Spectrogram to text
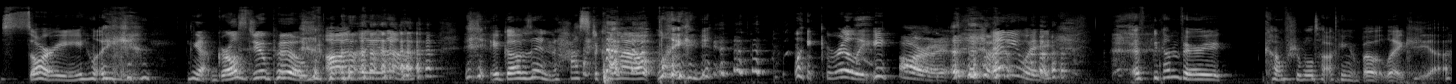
Sorry. Like Yeah, girls do poop. oddly enough, it goes in. It has to come out. Like, like really. All right. anyway, I've become very comfortable talking about like Yeah.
